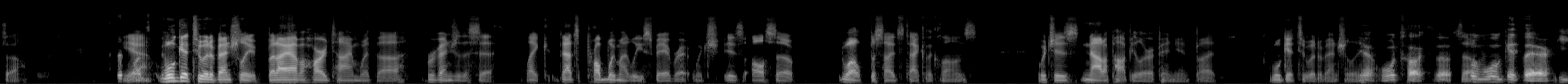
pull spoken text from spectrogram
so yeah, we'll get to it eventually. But I have a hard time with uh, Revenge of the Sith. Like that's probably my least favorite, which is also well, besides Attack of the Clones, which is not a popular opinion, but we'll get to it eventually. Yeah, we'll talk to those. So- We'll, we'll get there. Yeah.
